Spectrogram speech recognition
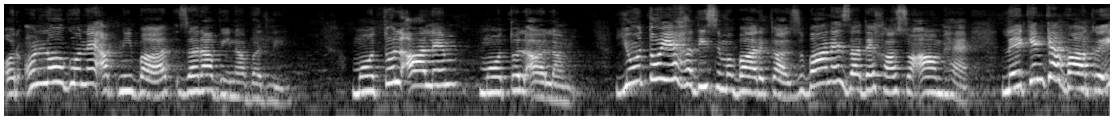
और उन लोगों ने अपनी बात जरा भी ना बदली। मोतुल आलिम, मोतुल आलम। यूँ तो ये हदीस मुबारक ज़ुबान ज़द खास आम है, लेकिन क्या वाकई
